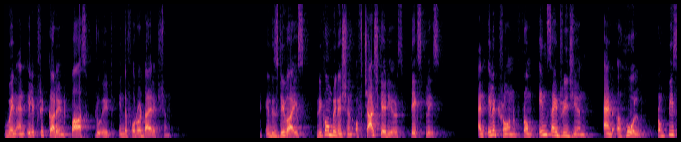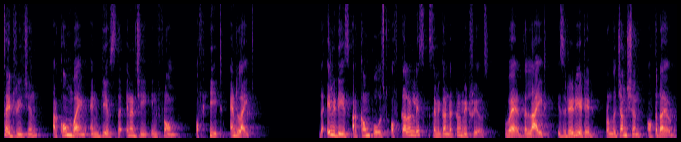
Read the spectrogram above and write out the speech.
when an electric current passes through it in the forward direction. In this device, recombination of charge carriers takes place. An electron from n-side region and a hole from p-side region are combined and gives the energy in form of heat and light. The LEDs are composed of colorless semiconductor materials where the light is radiated from the junction of the diode.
